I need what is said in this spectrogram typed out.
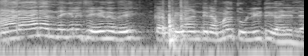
ആരാൻ എന്തെങ്കിലും ചെയ്യണത്? കണ്ട് കണ്ട് നമ്മൾ തുള്ളിയിട്ട് കാര്യമില്ല.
